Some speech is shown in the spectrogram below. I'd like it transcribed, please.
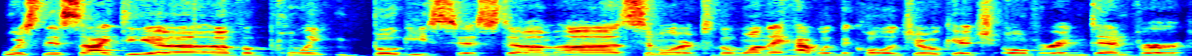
was this idea of a point boogie system, uh, similar to the one they have with Nikola Jokic over in Denver.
